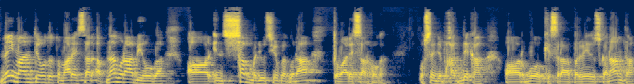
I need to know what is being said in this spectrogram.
نہیں مانتے ہو تو تمہارے سر اپنا گناہ بھی ہوگا، اور ان سب مجوسیوں کا گناہ تمہارے سر ہوگا۔ اس نے جب خط دیکھا اور وہ کسرا پرویز اس کا نام تھا،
